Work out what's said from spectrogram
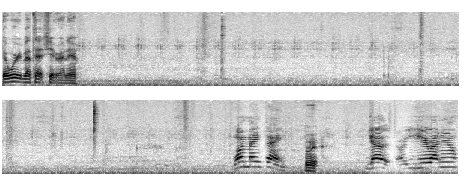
Don't worry about that shit right now. One main thing. What? Ghost, are you here right now?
